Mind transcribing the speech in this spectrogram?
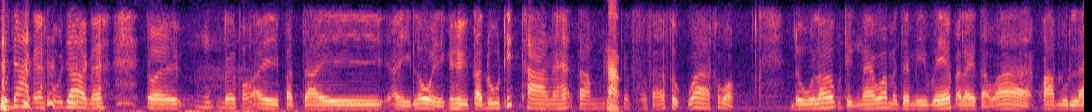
พูดยากนะพูดยากนะ โดยโดยเพราะไอ้ปัจจัยไอ้โรคก็คือแต่ดูทิศทางนะฮะ ตามครับกระทรวงสาธารณสุขว่าเขาบอก ดูแล้วถึงแม้ว่ามันจะมีเวฟอะไร แต่ว่าความรุนแร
